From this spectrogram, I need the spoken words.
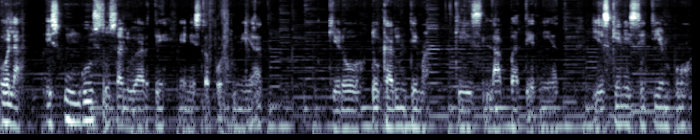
Hola, es un gusto saludarte en esta oportunidad. Quiero tocar un tema que es la paternidad. Y es que en este tiempo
